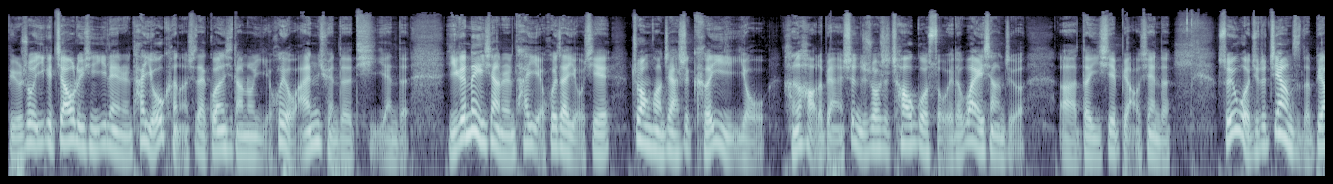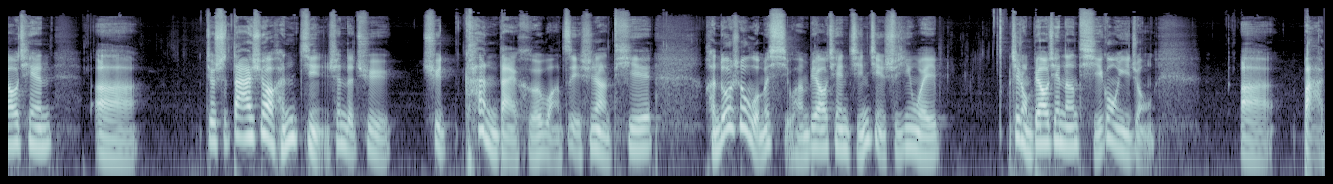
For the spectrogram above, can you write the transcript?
比如说，一个焦虑型依恋人，他有可能是在关系当中也会有安全的体验的；一个内向的人，他也会在有些状况之下是可以有很好的表现，甚至说是超过所谓的外向者啊的一些表现的。所以，我觉得这样子的标签啊，就是大家需要很谨慎的去。去看待和往自己身上贴，很多时候我们喜欢标签，仅仅是因为这种标签能提供一种啊把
